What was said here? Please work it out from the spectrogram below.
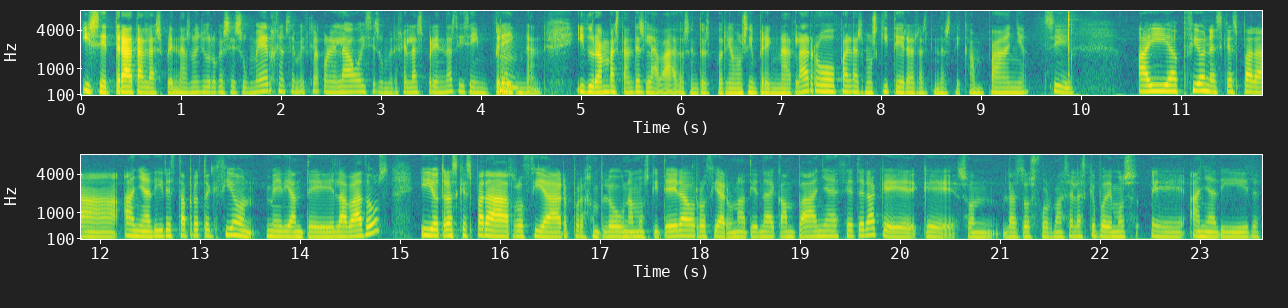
y se tratan las prendas, ¿no? Yo creo que se sumergen, se mezcla con el agua y se sumergen las prendas y se impregnan mm. y duran bastantes lavados, entonces podríamos impregnar la ropa, las mosquiteras, las tiendas de campaña. Sí. Hay opciones que es para añadir esta protección mediante lavados y otras que es para rociar, por ejemplo, una mosquitera o rociar una tienda de campaña, etcétera, que, son las dos formas en las que podemos eh, añadir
